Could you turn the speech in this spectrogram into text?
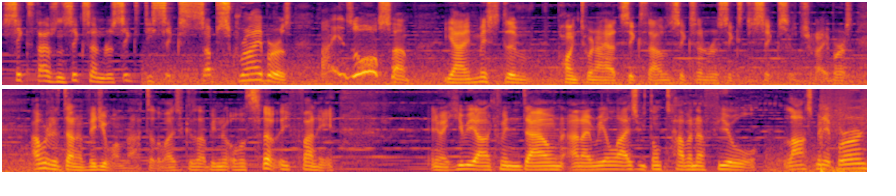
6,666 subscribers. That is awesome. Yeah, I missed the point when I had 6,666 subscribers. I would have done a video on that otherwise because that'd been awesomely funny. Anyway, here we are coming down, and I realise we don't have enough fuel. Last minute burn.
